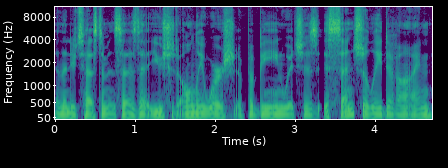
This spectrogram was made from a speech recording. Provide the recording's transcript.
and the New Testament says that you should only worship a being which is essentially divine,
